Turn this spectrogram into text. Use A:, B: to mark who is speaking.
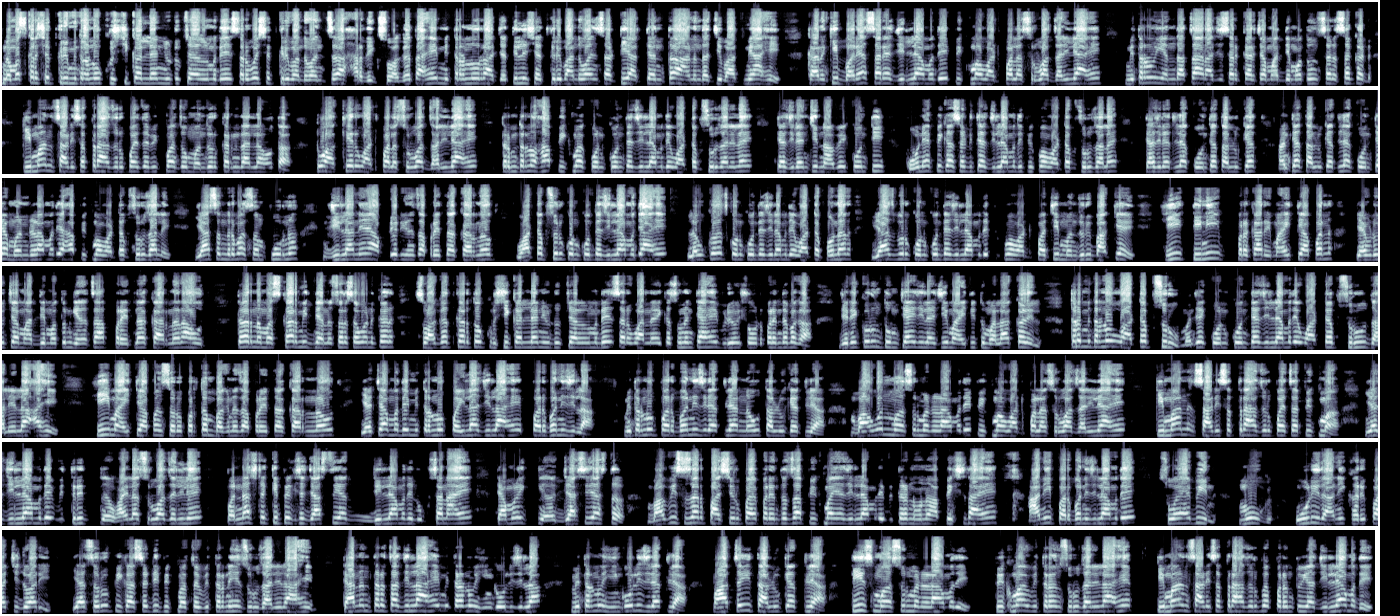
A: नमस्कार शेतकरी मित्रांनो कृषी कल्याण युट्यूब चॅनलमध्ये सर्व शेतकरी बांधवांचं हार्दिक स्वागत आहे. मित्रांनो राज्यातील शेतकरी बांधवांसाठी अत्यंत आनंदाची बातमी आहे. कारण की बऱ्याच साऱ्या जिल्ह्यामध्ये पिकमा वाटपाला सुरुवात झालेली आहे. मित्रांनो यंदाचा राज्य सरकारच्या माध्यमातून सरसकट किमान साडेसतरा हजार रुपयाचा पिकमा जो मंजूर करण्यात आला होता तो अखेर वाटपाला सुरुवात झालेली आहे. तर मित्रांनो हा पिकमा कोणकोणत्या जिल्ह्यामध्ये वाटप सुरू झालेला आहे? त्या जिल्ह्यांची नावे कोणती? कोण्या पिकासाठी त्या जिल्ह्यामध्ये पिकमा वाटप सुरू झालाय? त्या जिल्ह्यातल्या कोणत्या तालुक्यात आणि त्या तालुक्यातल्या कोणत्या मंडळामध्ये हा पिकमा वाटप सुरू झालाय या संदर्भात संपूर्ण जिल्ह्याने अपडेट घेण्याचा प्रयत्न करणार आहोत. वाटप सुरू कोणकोणत्या जिल्ह्यामध्ये आहे? लवकरच कोणकोणत्या जिल्ह्यामध्ये वाटप होणार? याचबरोबर कोणकोणत्या जिल्ह्यामध्ये पिकमा वाटपाची मंजुरी बाकी आहे? ही तिन्ही प्रकारे माहिती आपण या व्हिडिओच्या माध्यमातून घेण्याचा प्रयत्न करणार आहोत. तर नमस्कार मी ज्ञानेश्वर सवणकर. स्वागत करतो कृषी कल्याण युट्यूब चॅनलमध्ये. सर्वांना एक विनंती आहे व्हिडिओ शेवटपर्यंत बघा. जेणेकरून तुमच्या जिल्ह्याची माहिती तुम्हाला कळेल. तर मित्रांनो वाटप सुरू म्हणजे कोणकोणत्या जिल्ह्यामध्ये वाटप सुरू झालेला आहे ही माहिती आपण सर्वप्रथम बघण्याचा प्रयत्न करणार आहोत. याच्यामध्ये मित्रांनो पहिला जिल्हा आहे परभणी जिल्हा. मित्रांनो परभणी जिल्ह्यातल्या नऊ तालुक्यातल्या बावन्न महसूल मंडळामध्ये पिकमा वाटपाला सुरुवात झालेली आहे. किमान साडेसतरा हजार रुपयाचा पिकमा या जिल्ह्यामध्ये वितरित व्हायला सुरुवात झालेली आहे. पन्नास टक्के पेक्षा जास्त या जिल्ह्यामध्ये नुकसान आहे. त्यामुळे जास्तीत जास्त बावीस हजार पाचशे रुपयापर्यंतचा पिकमा या जिल्ह्यामध्ये वितरण होणं अपेक्षित आहे. आणि परभणी जिल्ह्यामध्ये सोयाबीन मूग उडीद आणि खरीपाची ज्वारी या सर्व पिकासाठी पिकमाचं वितरण हे सुरू झालेलं आहे. त्यानंतरचा जिल्हा आहे मित्रांनो हिंगोली जिल्हा. मित्रांनो हिंगोली जिल्ह्यातल्या पाचही तालुक्यातल्या तीस महसूल मंडळामध्ये पिकमा वितरण सुरू झालेलं आहे. किमान साडेसतरा हजार रुपये परंतु या जिल्ह्यामध्ये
